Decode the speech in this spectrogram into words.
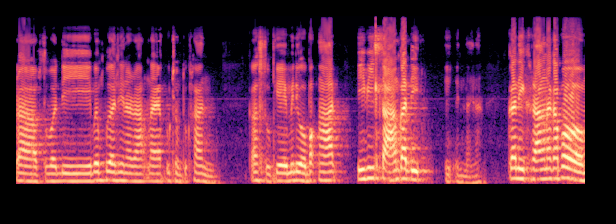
กราบสวัสดีเพื่อนๆที่น่ารักและผู้ชมทุกท่าน ก็สู่เกมวิดีโอบ็อกอาร์ต EP สามกันอีกอีกอันไหนนะกันอีกครั้งนะครับผม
